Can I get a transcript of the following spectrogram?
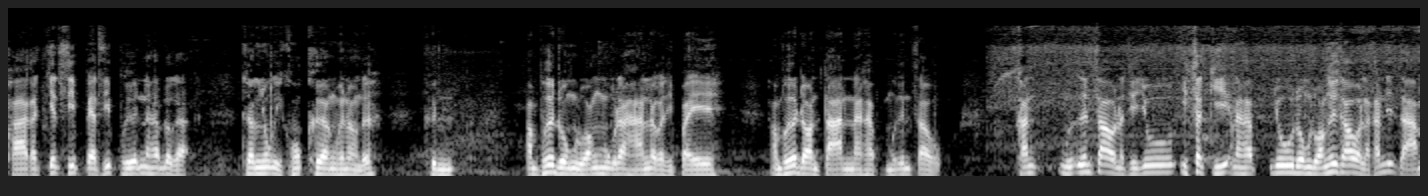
ผ่ากับเจ็ดสิบแปดสิบพื้นนะครับแล้วก็เครื่องยกอีกหกเครื่องพี่น้องเด้อขึ้นอำเภอดวงหลวงมุกดาหารแล้วก็ที่ไปอำเภอดอนตาลนะครับ มืออื่นเศร้าคันมืออื่นเศร้านะที่อยู่อิสกินะครับอยู่ดวงหลวงคือเก่าแหละคันที่สาม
